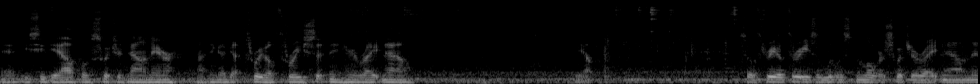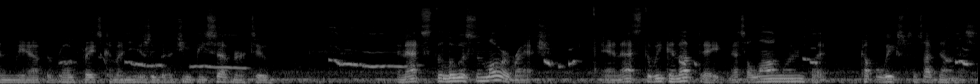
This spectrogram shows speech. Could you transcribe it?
And you see the Alco switcher down there. I think I got 303 sitting in here right now. Yep. So 303 is a Lewiston lower switcher right now and then we have the road freights come in usually with a GP7 or two. And that's the Lewiston lower branch and that's the weekend update. That's a long one but a couple weeks since I've done this.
